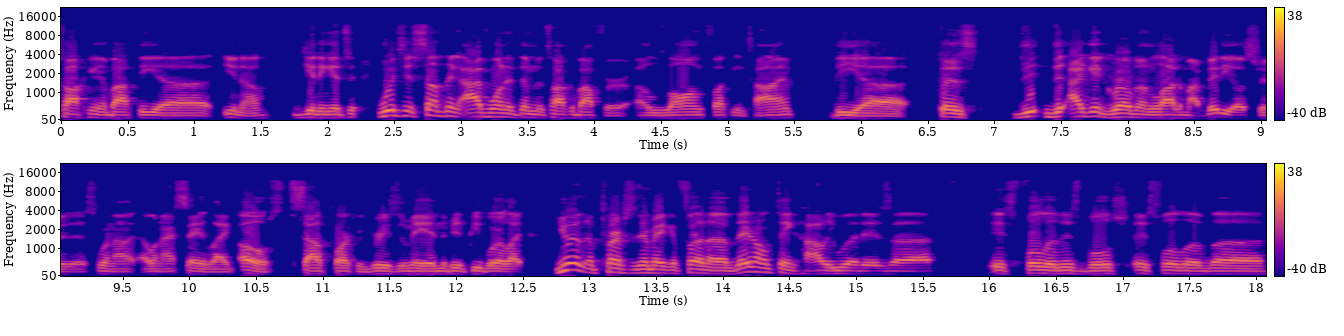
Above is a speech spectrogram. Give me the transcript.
talking about the uh you know getting into which is something I've wanted them to talk about for a long fucking time. The uh I get grilled on a lot of my videos for this when I when I say like, oh, South Park agrees with me, and the people are like, you're the person they're making fun of. They don't think Hollywood is uh is full of this bullshit, is full of uh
